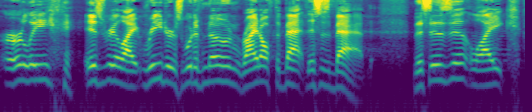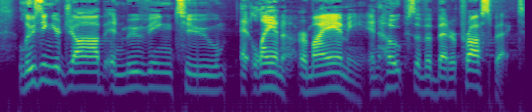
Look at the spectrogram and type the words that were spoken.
early Israelite readers would have known right off the bat this is bad. This isn't like losing your job and moving to Atlanta or Miami in hopes of a better prospect.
